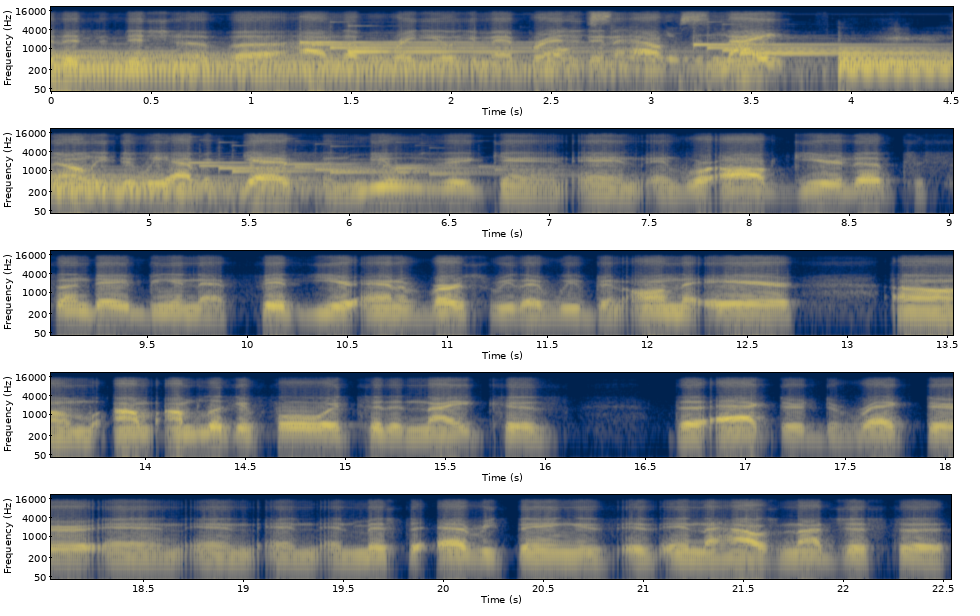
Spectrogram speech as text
to this edition of uh, High Level Radio. Your man Brandon in the house tonight. Not only do we have a guest and music, and, and, and we're all geared up to Sunday being that fifth year anniversary that we've been on the air. Um, I'm, I'm looking forward to the night because the actor, director, and, and, and, and Mr. Everything is, is in the house, not just to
